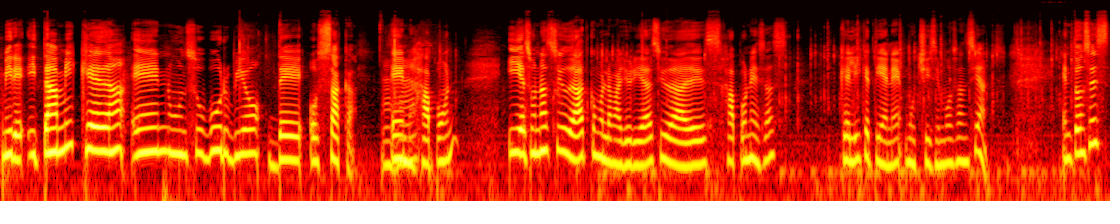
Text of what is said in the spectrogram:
Mire, Itami queda en un suburbio de Osaka, en. Japón, y es una ciudad, como la mayoría de ciudades japonesas, Kelly, que tiene muchísimos ancianos. Entonces,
